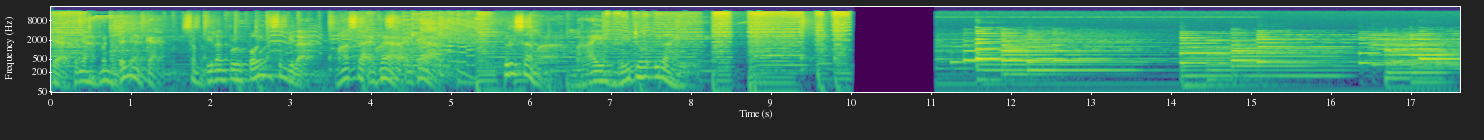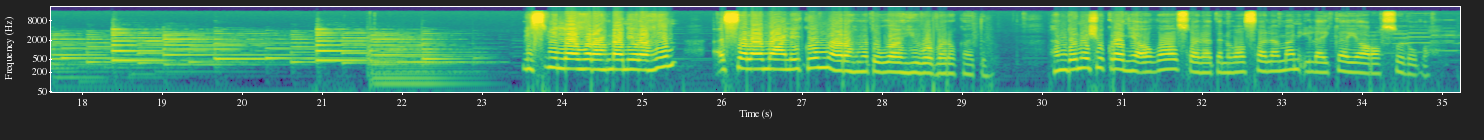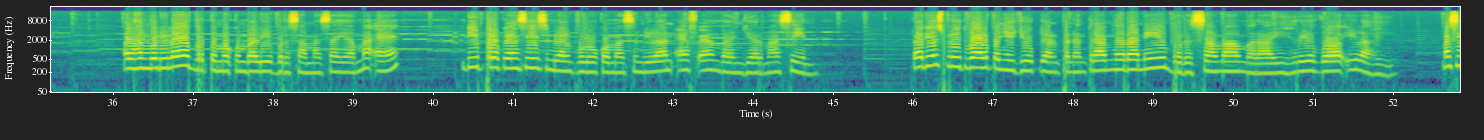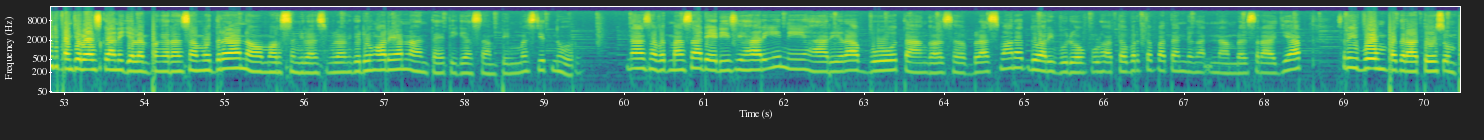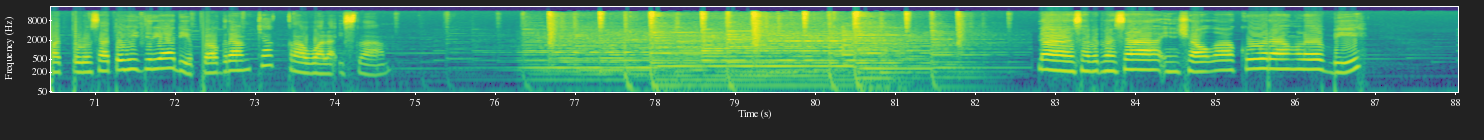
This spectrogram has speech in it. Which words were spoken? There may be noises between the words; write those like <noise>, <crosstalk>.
Anda tengah mendengarkan 90.9 Masa FM bersama meraih ridho ilahi. Bismillahirrahmanirrahim. Assalamualaikum warahmatullahi wabarakatuh Hamdan wa syukran ya Allah Salatan wa salaman ilaika ya Rasulullah. Alhamdulillah bertemu kembali bersama saya Mae Di frekuensi 90,9 FM Banjarmasin. Radio spiritual penyejuk dan penentram nurani bersama meraih ridho ilahi. Masih dipanjelaskan di Jalan Pangeran Samudra nomor 99 Gedung Orion lantai 3 samping Masjid Nur. Nah, sahabat masa di edisi hari ini hari Rabu tanggal 11 Maret 2020 atau bertepatan dengan 16 Rajab 1441 Hijriah di program Cakrawala Islam. Nah, sahabat masa, insya Allah kurang lebih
